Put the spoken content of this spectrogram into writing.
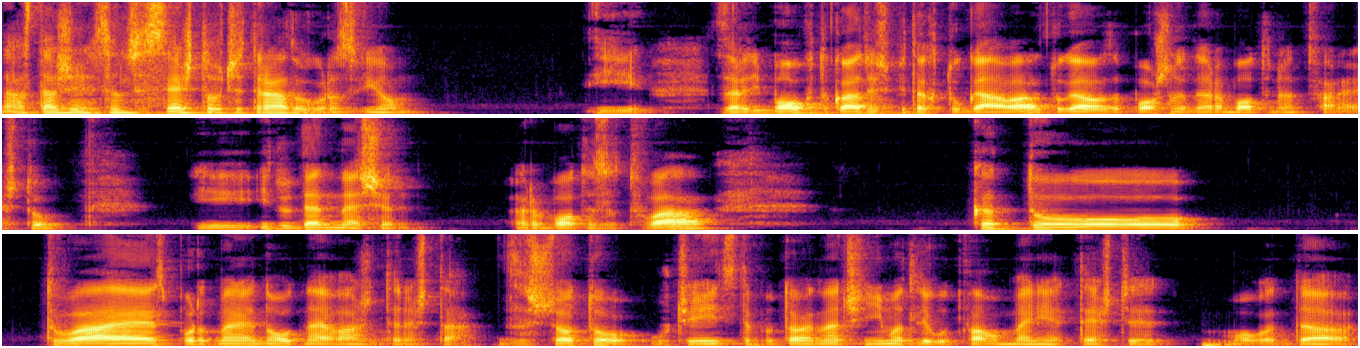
аз даже не съм се сещал, че трябва да го развивам. И заради болката, която изпитах тогава, тогава започнах да работя на това нещо. И, и до ден днешен работя за това, като това е, според мен, едно от най-важните неща. Защото учениците по този начин имат ли го това умение, те ще могат да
